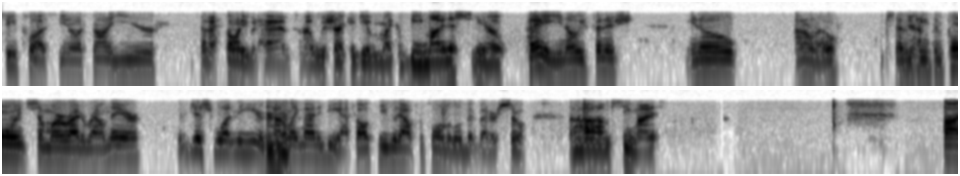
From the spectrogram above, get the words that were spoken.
C plus. You know, it's not a year that I thought he would have. I wish I could give him like a B minus. You know, hey, you know he finished, you know, I don't know, 17th yeah. in points, somewhere right around there. But it just wasn't the year. Mm-hmm. Kind of like Matty D. I thought he would outperform a little bit better. So um, C minus. Uh,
